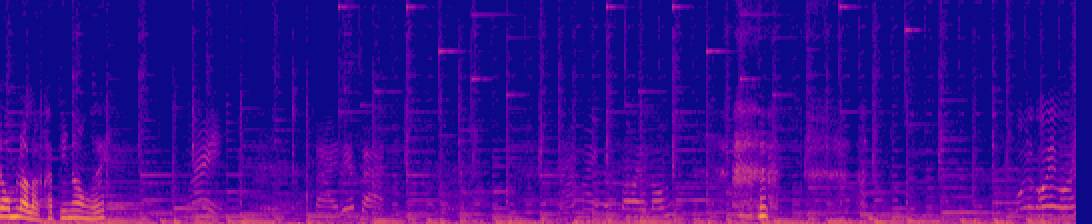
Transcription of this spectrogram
จมแล้วล่ะค่ะพี่น้องเอ้ยไม่ตายได้บาทหาใหม่ไปต่อยล้มโอ้ยโอ้ยโอ้ย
